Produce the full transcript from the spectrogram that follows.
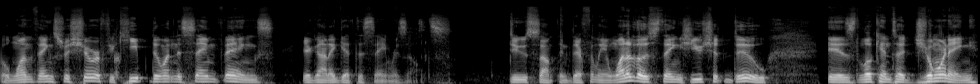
But one thing's for sure if you keep doing the same things, you're going to get the same results. Do something differently. And one of those things you should do is look into joining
